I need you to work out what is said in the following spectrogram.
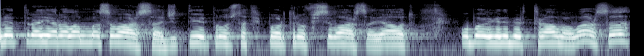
üretra yaralanması varsa, ciddi prostatik hipertrofisi varsa yahut o bölgede bir travma varsa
